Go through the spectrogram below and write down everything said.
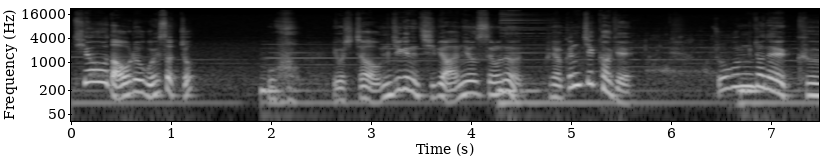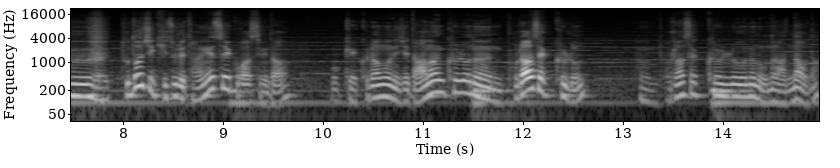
튀어나오려고 했었죠? 오, 이거 진짜 움직이는 집이 아니었으면은 그냥 끔찍하게 조금 전에 그 두더지 기술에 당했을 것 같습니다. 오케이, 그러면 이제 남은 클론은 보라색 클론? 음, 보라색 클론은 오늘 안 나오나?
